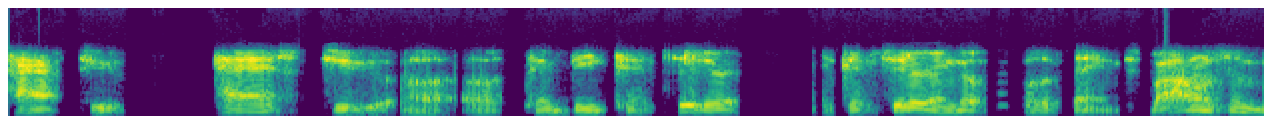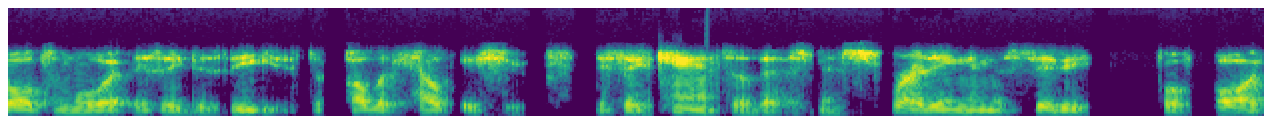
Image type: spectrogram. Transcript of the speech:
has to has to uh, uh, can be considered and considering of other things. Violence in Baltimore is a disease, it's a public health issue. It's a cancer that's been spreading in the city for far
